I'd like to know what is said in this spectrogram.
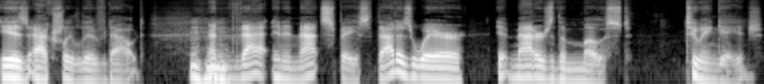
is actually lived out. Mhm. and that and in that space that is where it matters the most to engage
